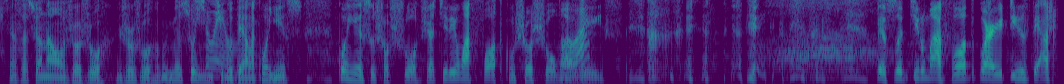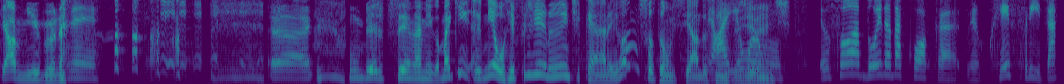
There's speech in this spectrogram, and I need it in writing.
Sensacional, Jojo. Jojo, eu sou íntimo dela, conheço. Conheço o Xoxô. Já tirei uma foto com o Xoxô uma vez. A pessoa tira uma foto com o artista e acha que é amigo, né? É. Um beijo pra você, minha amiga. Mas que, meu, refrigerante, cara. Eu não sou tão viciado assim em Ai, refrigerante. Eu sou a doida da Coca, é, refri, tá?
